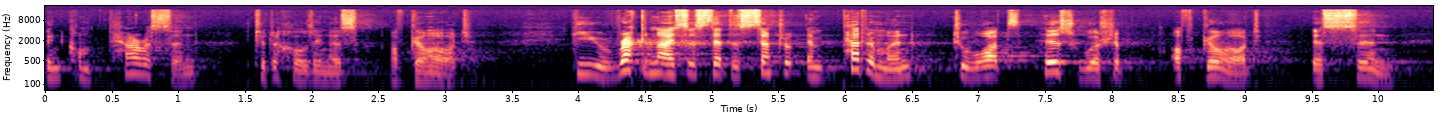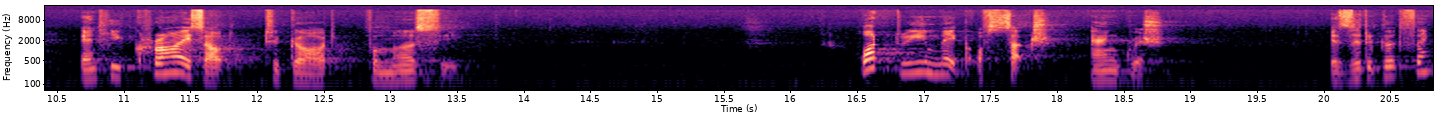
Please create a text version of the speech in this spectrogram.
in comparison to the holiness of God. He recognizes that the central impediment towards his worship of God is sin, and he cries out to God for mercy. What do we make of such anguish? Is it a good thing?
